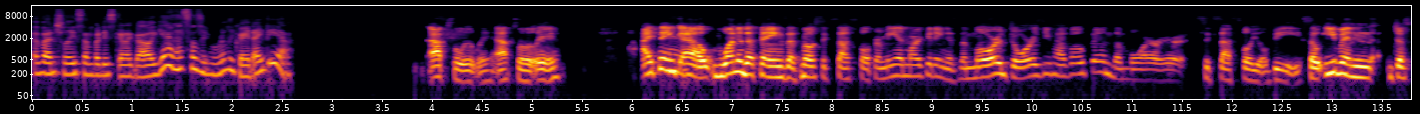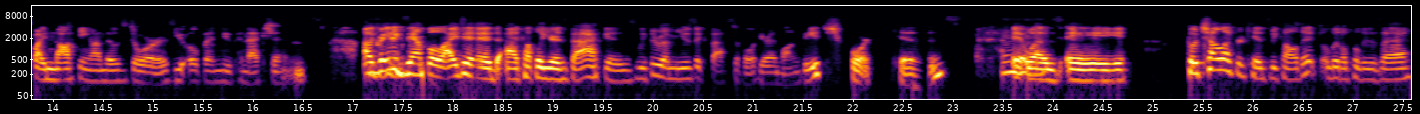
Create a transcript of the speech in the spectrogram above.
eventually somebody's going to go, yeah, that sounds like a really great idea. Absolutely. Absolutely. I think uh, one of the things that's most successful for me in marketing is the more doors you have open, the more successful you'll be. So even just by knocking on those doors, you open new connections. A great mm-hmm. example I did a couple years back is we threw a music festival here in Long Beach for kids. Mm-hmm. It was a Coachella for kids, we called it, a Little Palooza.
